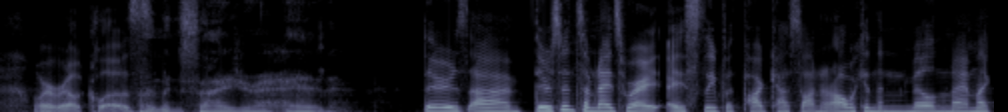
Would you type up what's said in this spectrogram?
we're real close. I'm inside your head. There's um there's been some nights where I, I sleep with podcasts on and I'll wake in the middle of the night. I'm like,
